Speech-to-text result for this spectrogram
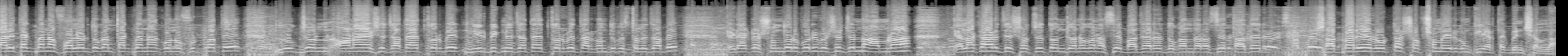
গাড়ি থাকবে না, ফলের দোকান থাকবে না, কোনো ফুটপাতে। লোকজন অনায়াসে যাতায়াত করবে, নির্বিঘ্নে যাতায়াত করবে, তার গন্তব্যস্থলে যাবে। এটা একটা সুন্দর পরিবেশের জন্য আমরা এলাকার যে সচেতন জনগণ আছে, বাজারের দোকানদার আছে, তাদের সাতবাড়িয়া রোডটা সবসময় এরকম ক্লিয়ার থাকবে ইনশাল্লাহ।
